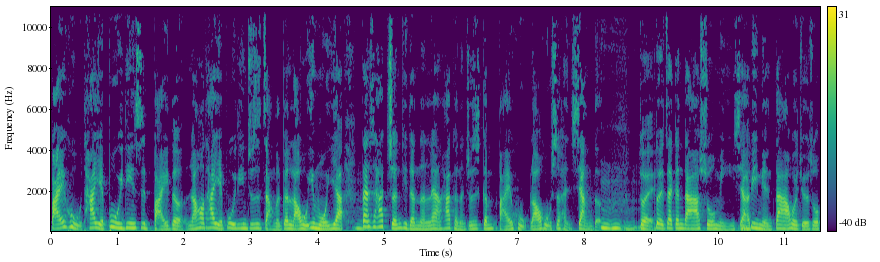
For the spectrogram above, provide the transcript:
白虎它也不一定是白的，然后它也不一定就是长得跟老虎一模一样，但是它整体的能量，它可能就是跟白虎、老虎。是很像的，嗯嗯嗯，对对，再跟大家说明一下，避免大家会觉得说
